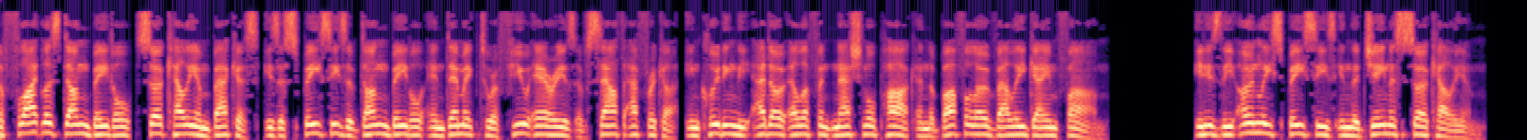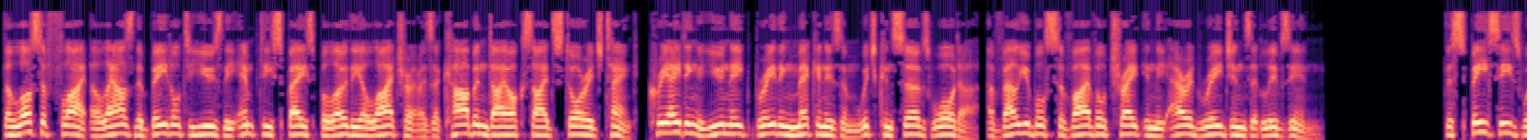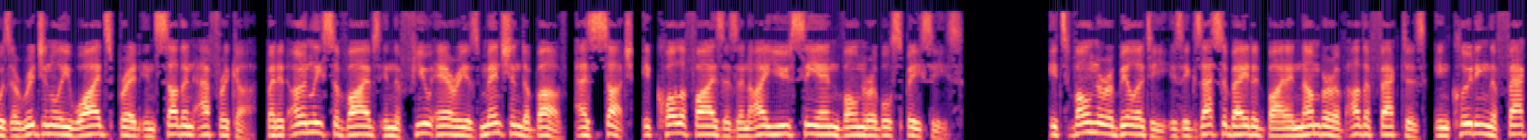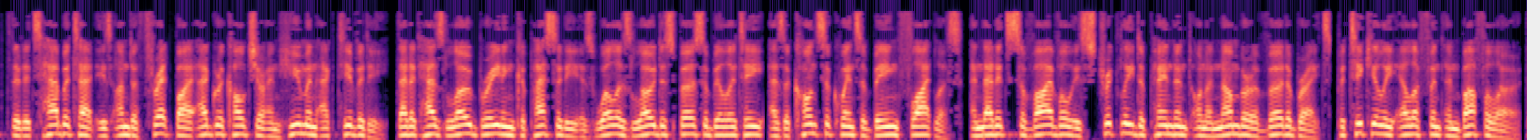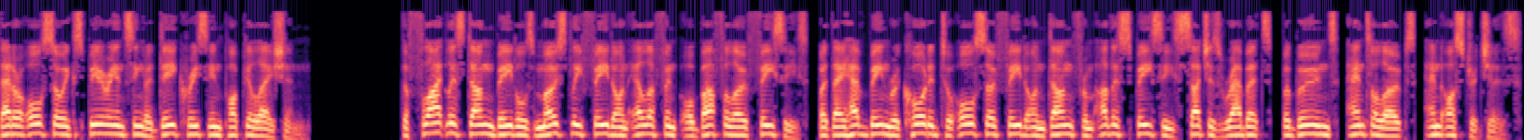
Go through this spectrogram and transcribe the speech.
The flightless dung beetle is a species of dung beetle endemic to a few areas of South Africa, including the Addo Elephant National Park and the Buffalo Valley Game Farm. It is the only species in the genus Circellium. The loss of flight allows the beetle to use the empty space below the elytra as a carbon dioxide storage tank, creating a unique breathing mechanism which conserves water, a valuable survival trait in the arid regions it lives in. The species was originally widespread in southern Africa, but it only survives in the few areas mentioned above, as such, it qualifies as an IUCN vulnerable species. Its vulnerability is exacerbated by a number of other factors, including the fact that its habitat is under threat by agriculture and human activity, that it has low breeding capacity as well as low dispersibility as a consequence of being flightless, and that its survival is strictly dependent on a number of vertebrates particularly elephant and buffalo that are also experiencing a decrease in population. The flightless dung beetles mostly feed on elephant or buffalo feces, but they have been recorded to also feed on dung from other species such as rabbits, baboons, antelopes, and ostriches.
